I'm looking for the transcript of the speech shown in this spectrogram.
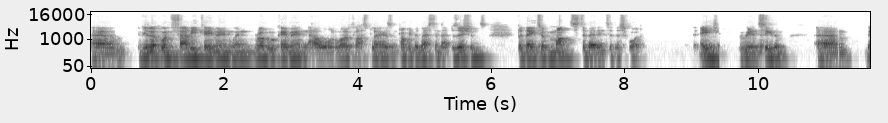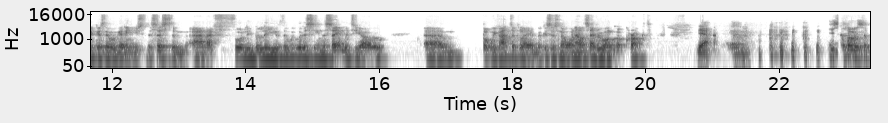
Um, if you look when Fabi came in, when Robo came in, now all world class players and probably the best in their positions, but they took months to bed into the squad. We didn't see them um, because they were getting used to the system, and I fully believe that we would have seen the same with Thiago. Um, but we've had to play him because there's no one else. Everyone got crocked. Yeah. Um, he's supposed to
